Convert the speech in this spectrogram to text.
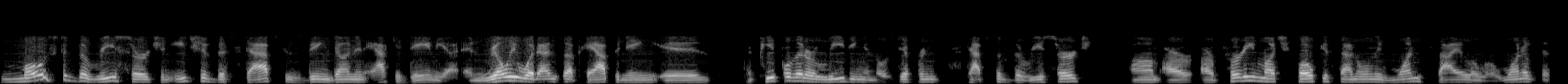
most of the research in each of the steps is being done in academia, and really what ends up happening is the people that are leading in those different steps of the research, um, are are pretty much focused on only one silo or one of the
